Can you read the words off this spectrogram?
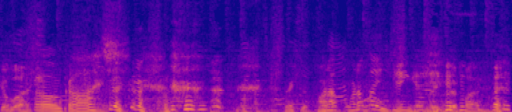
good luck. Oh gosh. Makes it fun. We're not, we're not playing Jenga. Makes it fun.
